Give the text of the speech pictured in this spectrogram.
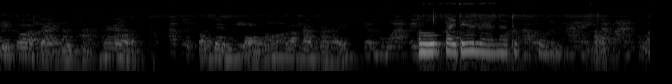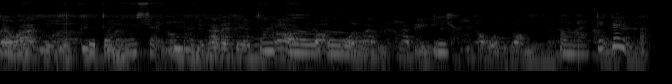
พี่ก็จ่ายหนึ่งจุดห้าเปอร์เซ็นต์ของราคาขาย โอ้ไปได้แล้วนะทุกคน แต่ว่าคือตอนนี้ใส่ไม่พันต้องเออเออนี่ค่เอามาใกล้ๆปาก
